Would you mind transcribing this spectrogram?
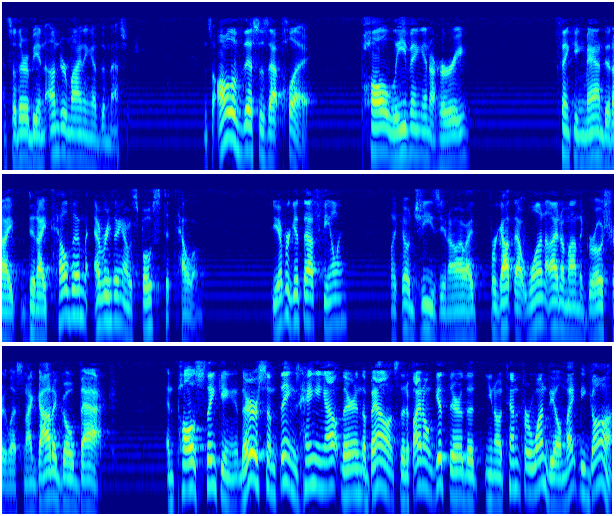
And so there would be an undermining of the message. And so all of this is at play. Paul leaving in a hurry, thinking, man, did I, did I tell them everything I was supposed to tell them? Do you ever get that feeling? Like, oh, geez, you know, I forgot that one item on the grocery list and I got to go back. And Paul's thinking, there are some things hanging out there in the balance that if I don't get there, the, you know, 10 for 1 deal might be gone.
